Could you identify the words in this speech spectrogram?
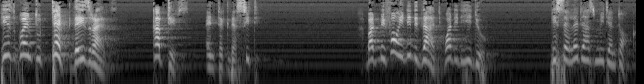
He is going to take the Israelites captives and take their city. But before he did that, what did he do? He said, let us meet and talk.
